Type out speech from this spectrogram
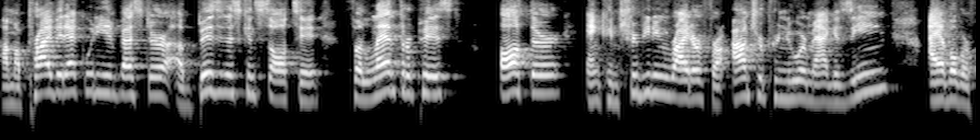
I'm a private equity investor, a business consultant, philanthropist, author, and contributing writer for Entrepreneur Magazine. I have over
